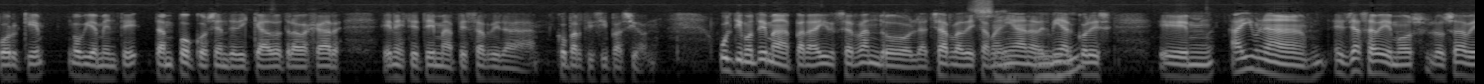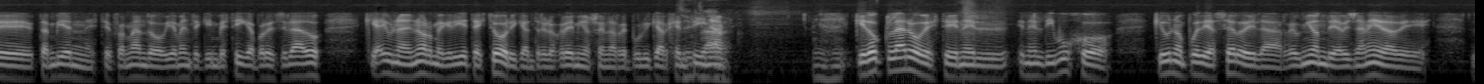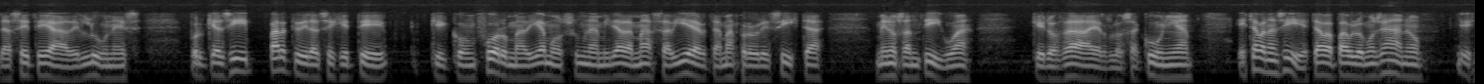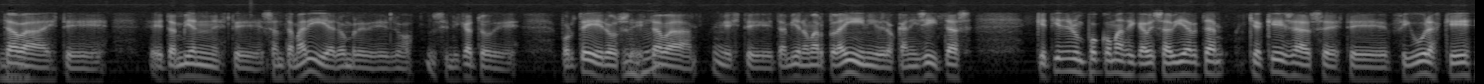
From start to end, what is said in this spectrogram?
porque obviamente tampoco se han dedicado a trabajar en este tema a pesar de la coparticipación. Último tema para ir cerrando la charla de esta mañana del miércoles eh, hay una, eh, ya sabemos, lo sabe también este, Fernando, obviamente, que investiga por ese lado, que hay una enorme grieta histórica entre los gremios en la República Argentina. Quedó claro este, en, el, en el dibujo que uno puede hacer de la reunión de Avellaneda de la CTA del lunes, porque allí parte de la CGT, que conforma, digamos, una mirada más abierta, más progresista, menos antigua, que los Daer, los Acuña, estaban allí, estaba Pablo Moyano, estaba este eh, también este Santa María, el hombre de los sindicatos de porteros, estaba este también Omar Plaini de los Canillitas, que tienen un poco más de cabeza abierta que aquellas este, figuras que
